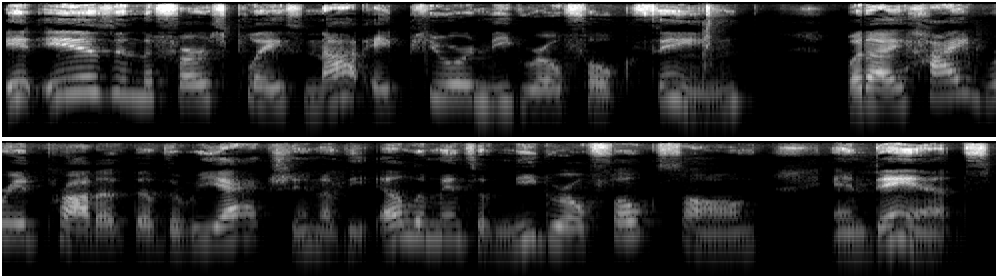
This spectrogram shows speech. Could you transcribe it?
It is, in the first place, not a pure Negro folk thing, but a hybrid product of the reaction of the elements of Negro folk song and dance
